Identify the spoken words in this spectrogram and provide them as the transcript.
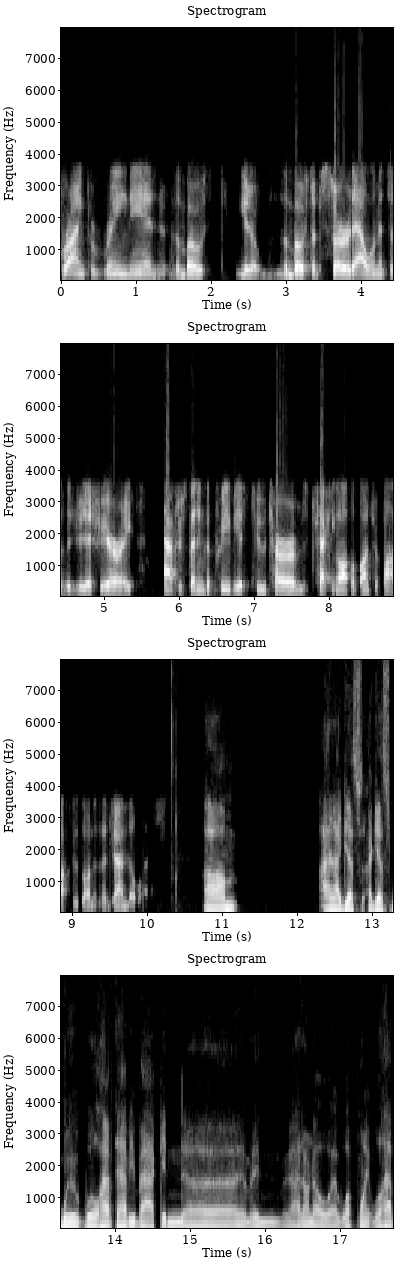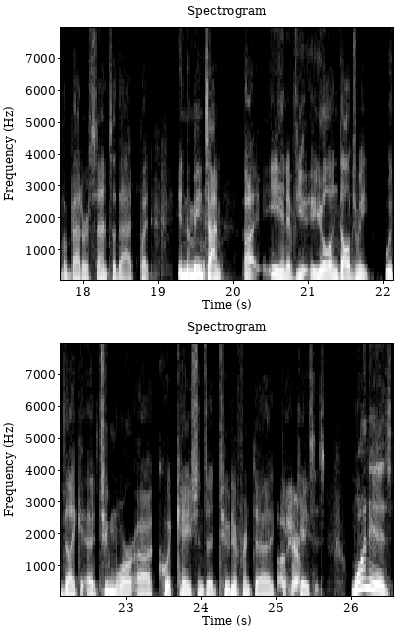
trying to rein in the most you know the most absurd elements of the judiciary after spending the previous two terms checking off a bunch of boxes on an agenda list. Um, and I guess I guess we will have to have you back in uh, in I don't know at what point we'll have a better sense of that. But in the meantime, uh, Ian, if you you'll indulge me with like uh, two more uh, quick cases, uh, two different uh, oh, sure. cases. One is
